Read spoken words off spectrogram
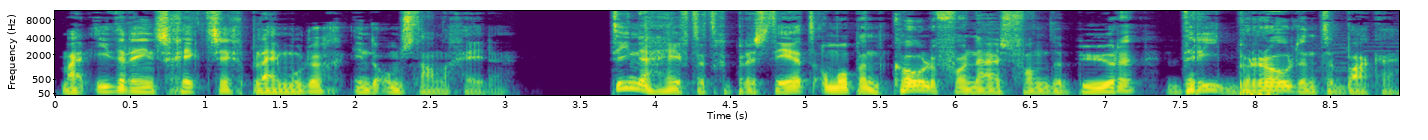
maar iedereen schikt zich blijmoedig in de omstandigheden. Tine heeft het gepresteerd om op een kolenfornuis van de buren drie broden te bakken.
